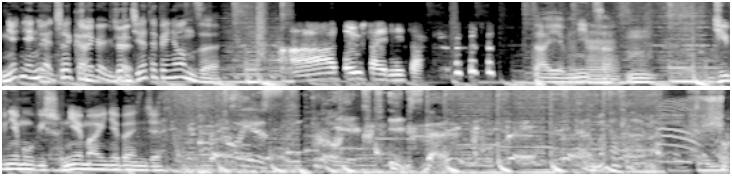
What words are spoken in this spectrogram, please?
Nie, nie, nie, czekaj. Czekaj, gdzie? Gdzie te pieniądze? A to już tajemnica. Tajemnica. Mm. Dziwnie mówisz, nie ma i nie będzie. To jest Projekt XD. Wzium,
